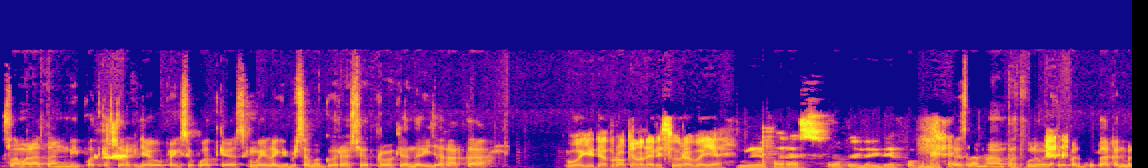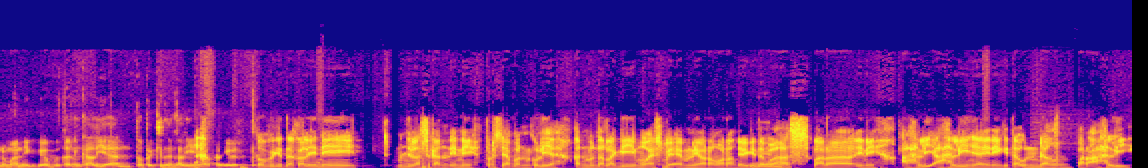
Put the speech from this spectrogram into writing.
Selamat datang di podcast jarak jauh Fengsu Podcast. Kembali lagi bersama gue Rasyad perwakilan dari Jakarta. Gue Yuda perwakilan dari Surabaya. Gue Faras, perwakilan dari Depok. Dan selama 40 menit ke depan kita akan menemani kegabutan kalian. Topik kita kali ini apa Yud? Topik kita kali ini menjelaskan ini persiapan kuliah. Kan bentar lagi mau SBM nih orang-orang. Jadi kita Iya. bahas para ini ahli-ahlinya ini. Kita undang para ahli.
